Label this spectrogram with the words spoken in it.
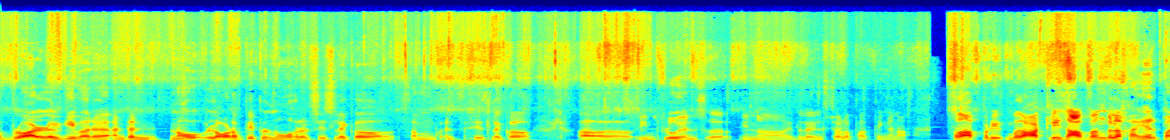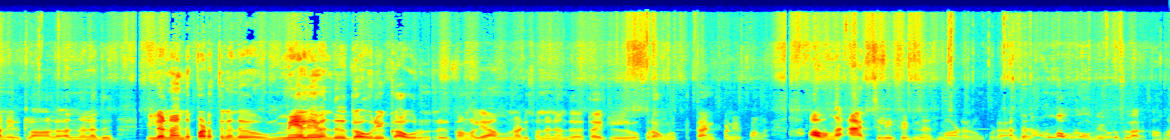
அவ்வளோ அழகி வர. And then no lot of people know her she's like a some she's like a influence in இதில் இன்ஸ்டாவில் பார்த்தீங்கன்னா. ஸோ அப்படி இருக்கும்போது அட்லீஸ்ட் அவங்கள ஹையர் பண்ணியிருக்கலாம் அதனால அது இல்லைன்னா இந்த படத்துக்கு அந்த உண்மையிலே வந்து கௌரி கௌருன்னு இருக்காங்க இல்லையா? முன்னாடி சொன்னேன் அந்த டைட்டில் கூட அவங்களுக்கு தேங்க் பண்ணியிருப்பாங்க அவங்க ஆக்சுவலி ஃபிட்னஸ் மாடலும் கூட. அண்ட் தென் அவங்க அவ்வளோ பியூட்டிஃபுல்லாக இருக்காங்க.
